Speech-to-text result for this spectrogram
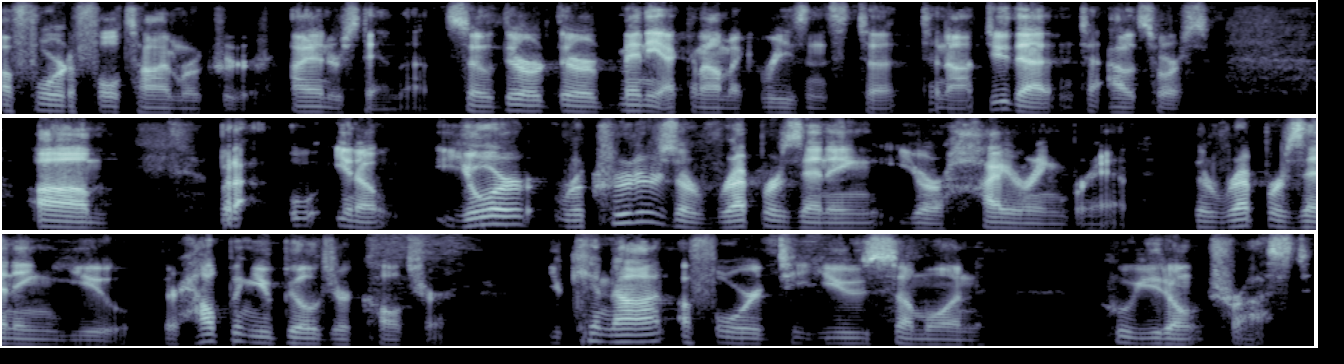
afford a full-time recruiter. I understand that. So there are, there are many economic reasons to to not do that and to outsource. Um, but uh, you know, your recruiters are representing your hiring brand. They're representing you. They're helping you build your culture. You cannot afford to use someone who you don't trust,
